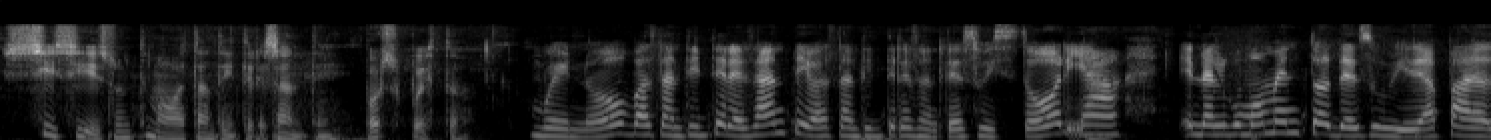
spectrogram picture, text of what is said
sí, sí, es un tema bastante interesante, por supuesto. Bueno, bastante interesante y bastante interesante su historia. ¿En algún momento de su vida pa-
